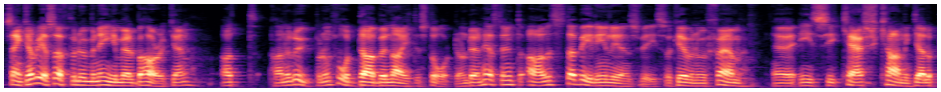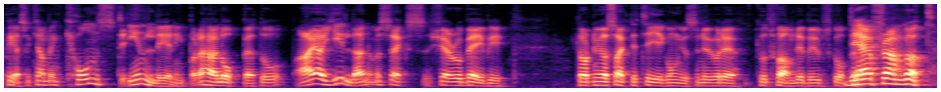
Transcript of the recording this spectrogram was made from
Sen kan det bli så här för nummer 9, Melba Hurricane att han är rygg på de två Double Knight i starten. Och den hästen är inte alls stabil inledningsvis. Och även nummer 5, eh, Easy Cash, kan galoppera. Så det kan bli en konstig inledning på det här loppet. Och ja, jag gillar nummer 6, Cheryl Baby. Klart nu har jag sagt det tio gånger så nu har det gått fram det budskapet. Det har framgått.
